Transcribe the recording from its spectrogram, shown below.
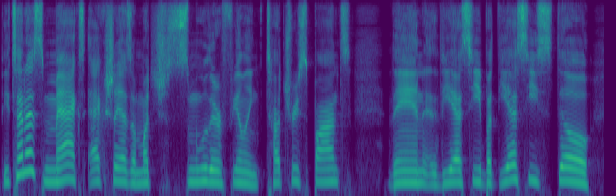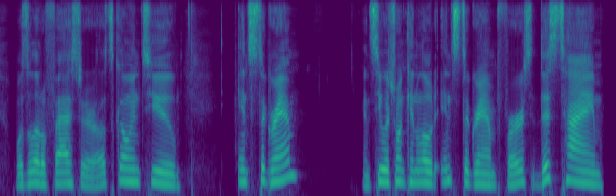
The 10s Max actually has a much smoother feeling touch response than the SE, but the SE still was a little faster. Let's go into Instagram and see which one can load Instagram first. This time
